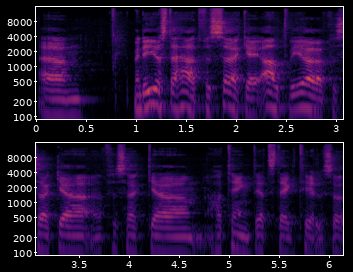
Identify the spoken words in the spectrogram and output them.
Um, men det är just det här att försöka i allt vi gör försöka, försöka ha tänkt ett steg till. Så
